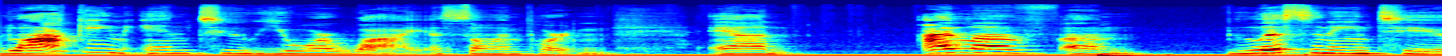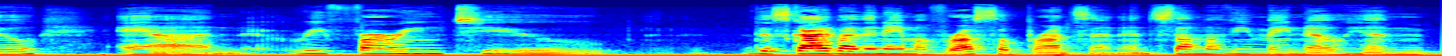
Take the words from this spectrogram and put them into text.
locking into your why is so important. And I love um, listening to and referring to this guy by the name of Russell Brunson. And some of you may know him,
